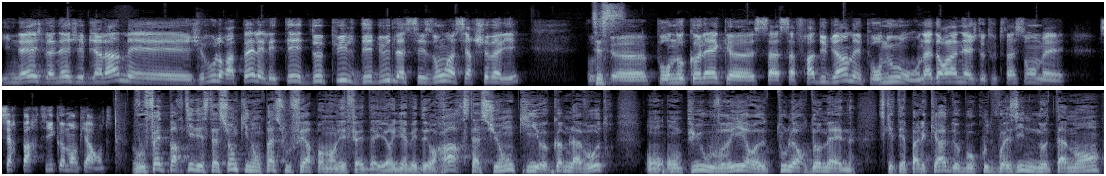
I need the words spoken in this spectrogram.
Il neige, la neige est bien là, mais je vous le rappelle, elle était depuis le début de la saison à Serre-Chevalier. Donc, euh, pour nos collègues, euh, ça, ça fera du bien, mais pour nous, on adore la neige de toute façon, mais c'est reparti comme en 40. Vous faites partie des stations qui n'ont pas souffert pendant les fêtes d'ailleurs. Il y avait de rares stations qui, euh, comme la vôtre, ont, ont pu ouvrir euh, tout leur domaine, ce qui n'était pas le cas de beaucoup de voisines, notamment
